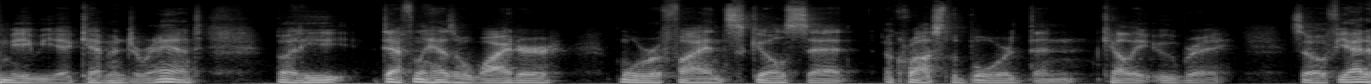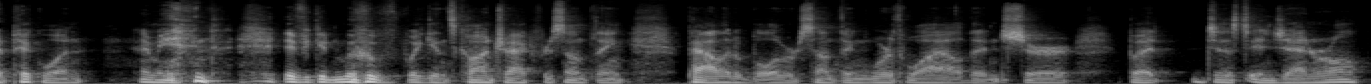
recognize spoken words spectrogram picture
maybe a Kevin Durant, but he definitely has a wider more refined skill set across the board than Kelly Oubre. So if you had to pick one, I mean, if you could move Wiggins' contract for something palatable or something worthwhile, then sure. But just in general,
